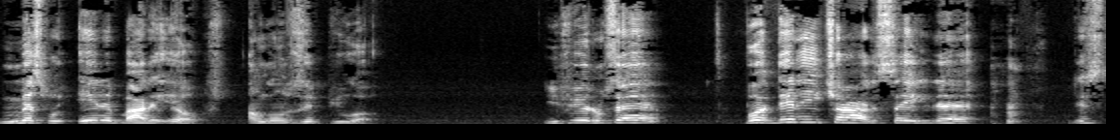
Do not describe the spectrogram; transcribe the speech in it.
mess with anybody else, I'm gonna zip you up. You feel what I'm saying? But then he tried to say that this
